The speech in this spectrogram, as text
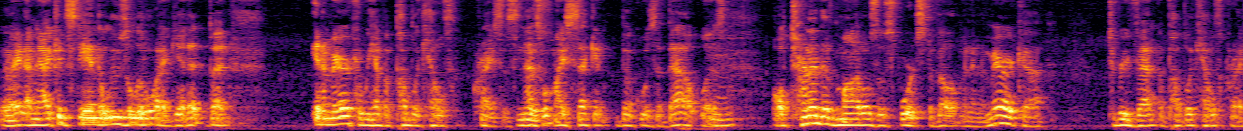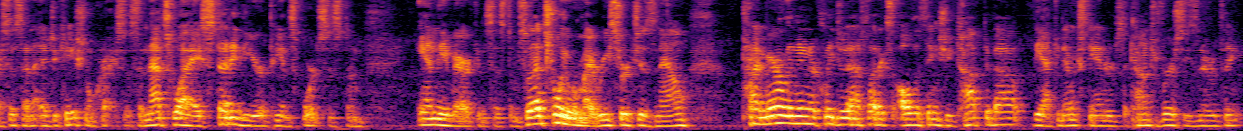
yeah. right? I mean, I could stand to lose a little, I get it, but in America, we have a public health crisis, and that's what my second book was about. Was Mhm. alternative models of sports development in America to prevent a public health crisis and an educational crisis. And that's why I study the European sports system and the American system. So that's really where my research is now. Primarily in intercollegiate athletics, all the things you talked about, the academic standards, the controversies and everything,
